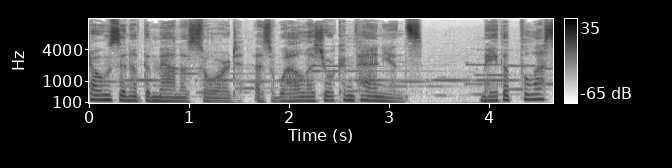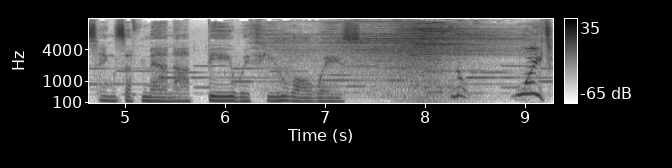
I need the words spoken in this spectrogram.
Chosen of the Mana Sword, as well as your companions, may the blessings of Mana be with you always. No, wait!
